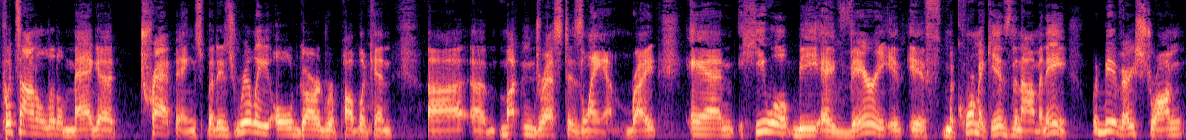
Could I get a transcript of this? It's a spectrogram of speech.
puts on a little MAGA trappings, but is really old guard Republican, uh, uh, mutton dressed as lamb, right? And he will be a very, if, if McCormick is the nominee, would be a very strong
